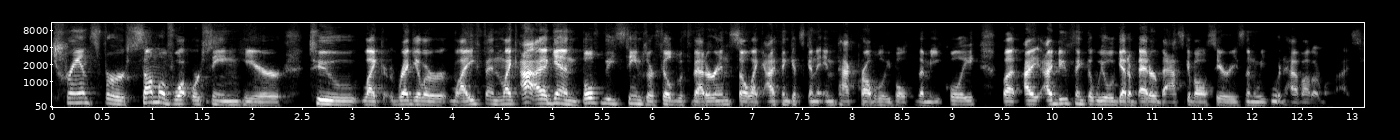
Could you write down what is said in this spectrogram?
transfer some of what we're seeing here to like regular life? And like I, again both of these teams are filled with veterans so like i think it's going to impact probably both of them equally but I, I do think that we will get a better basketball basketball series than we would have otherwise.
